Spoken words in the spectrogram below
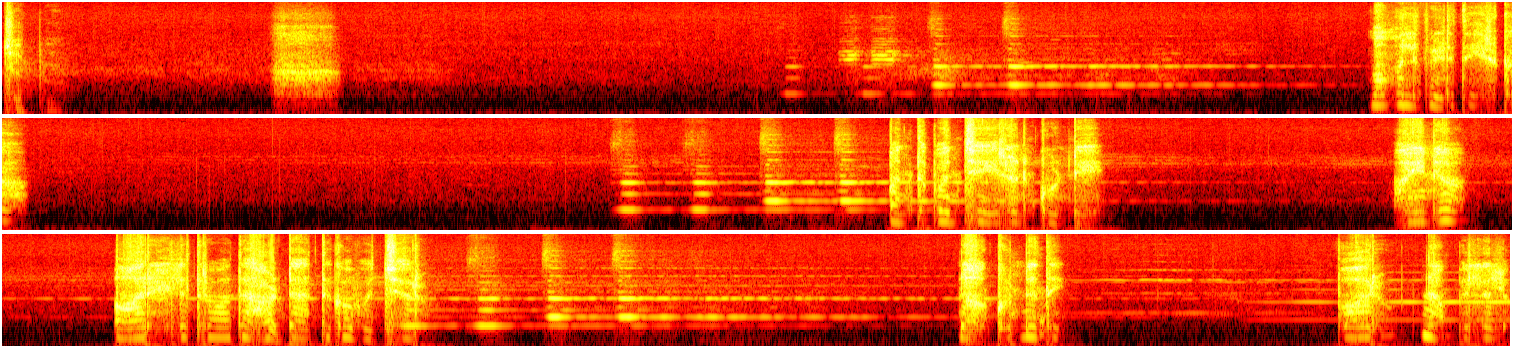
చెప్పు. మమ్మల్ని విడదీయరుగా. పని చేయరనుకోండి. అయినా ఆరేళ్ళ తర్వాత హఠాత్తుగా వచ్చారు. నాకున్నది వారు నా పిల్లలు.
